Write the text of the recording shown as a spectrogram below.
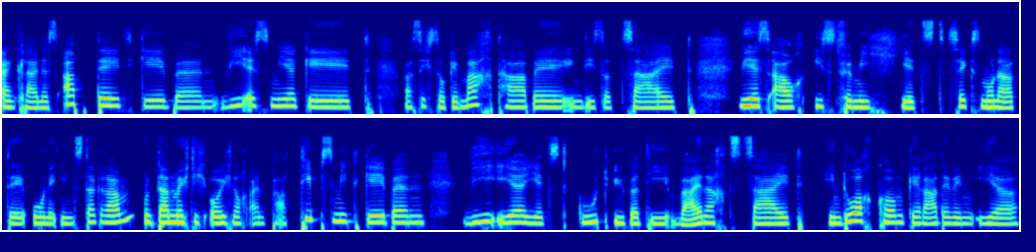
ein kleines Update geben, wie es mir geht, was ich so gemacht habe in dieser Zeit, wie es auch ist für mich jetzt sechs Monate ohne Instagram. Und dann möchte ich euch noch ein paar Tipps mitgeben, wie ihr jetzt gut über die Weihnachtszeit hindurchkommt, gerade wenn ihr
